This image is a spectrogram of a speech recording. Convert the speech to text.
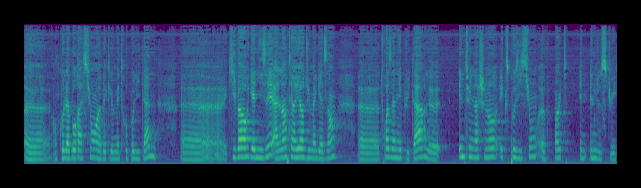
en collaboration avec le Metropolitan, qui va organiser à l'intérieur du magasin, trois années plus tard, le International Exposition of Art in Industry.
